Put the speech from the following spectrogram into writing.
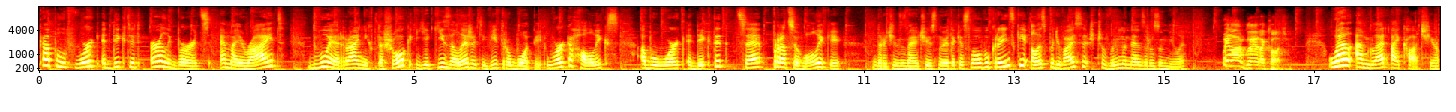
Couple of work-addicted early birds. Am I right? Двоє ранніх пташок, які залежать від роботи. Workaholics або work-addicted – це працеголики. До речі, не знаю, чи існує таке слово в українській, але сподіваюся, що ви мене зрозуміли. Well, I'm glad I caught you. Well, I'm glad I caught you.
